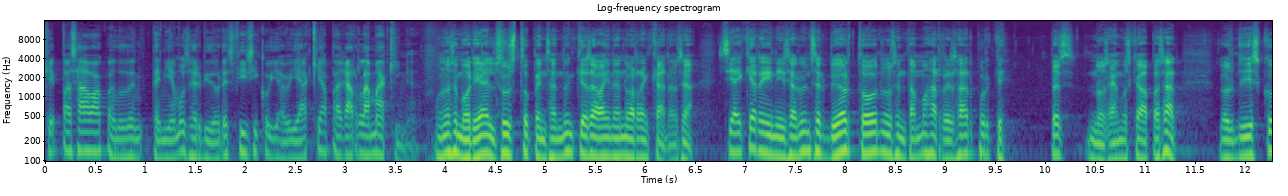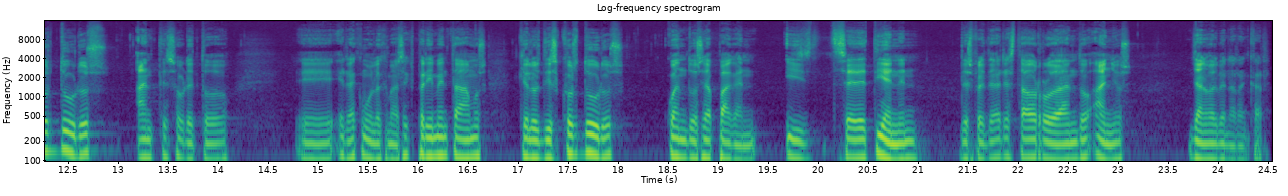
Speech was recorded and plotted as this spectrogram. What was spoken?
¿qué pasaba cuando teníamos servidores físicos y había que apagar la máquina? Uno se moría del susto pensando en que esa vaina no arrancara. O sea, si hay que reiniciar un servidor, todos nos sentamos a rezar porque pues no sabemos qué va a pasar. Los discos duros, antes sobre todo, eh, era como lo que más experimentábamos, que los discos duros, cuando se apagan y se detienen, después de haber estado rodando años, ya no vuelven a arrancar.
